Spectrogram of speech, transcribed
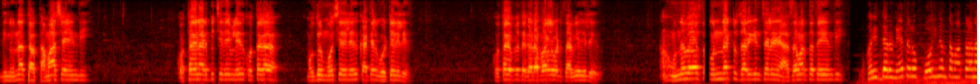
దీని ఉన్న త- తమాషా ఏంది? కొత్తగా నడిపించేది ఏం లేదు కొత్తగా మొదలు మోసేది లేదు కట్టెలు కొట్టేది లేదు. కొత్తగా పెద్ద గడపరలు పెట్టి తవ్వేది లేదు. ఉన్న వ్యవస్థ ఉన్నట్టు జరిగించలేని అసమర్థత ఏంది? ఒకరిద్దరు నేతలు పోయినంత మాత్రాన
